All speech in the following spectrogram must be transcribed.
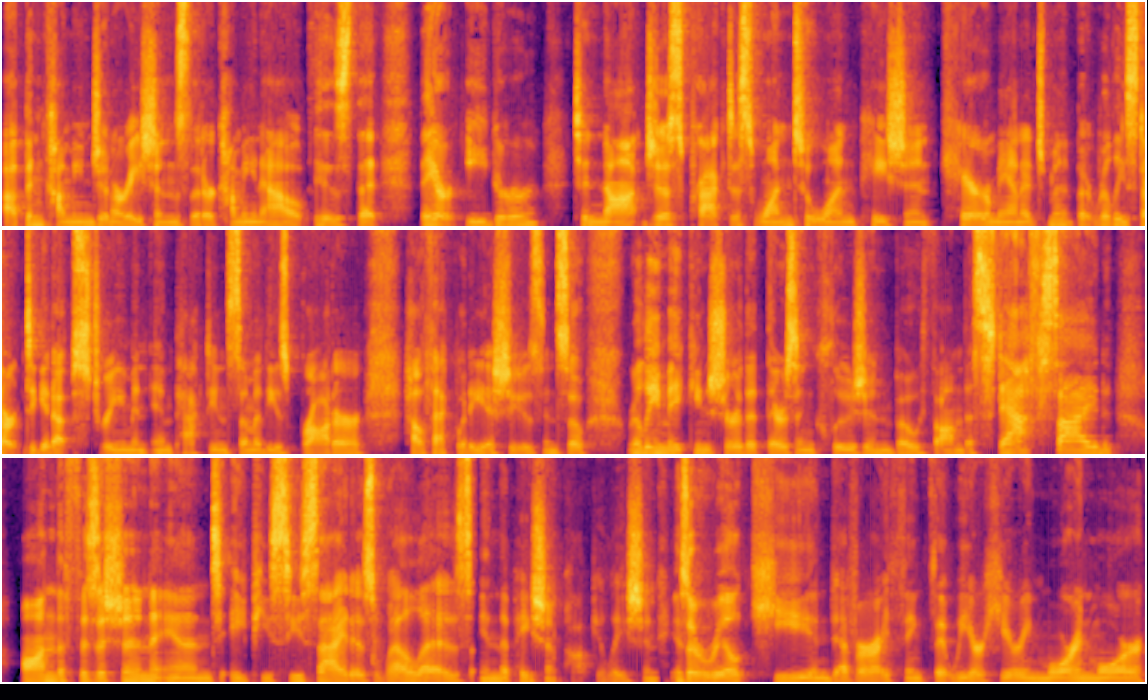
up and coming generations that are coming out is that they are eager to not just practice one to one patient care management, but really start to get upstream and impacting some of these broader health equity issues. And so, really making sure that there's inclusion both on the staff side, on the physician and APC side, as well as in the patient population, is a real key endeavor. I think that we are hearing more and more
